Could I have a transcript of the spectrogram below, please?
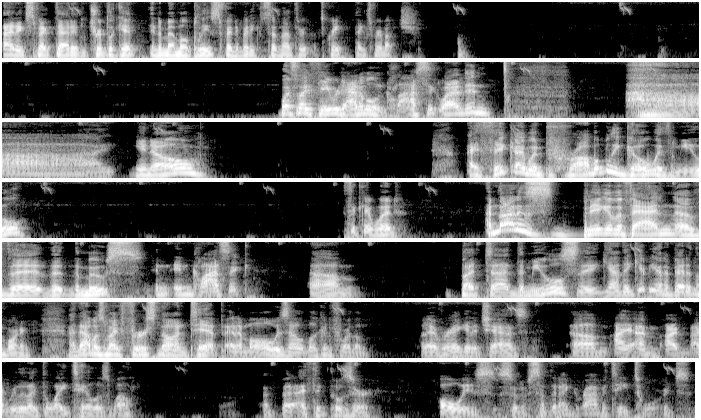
I'd expect that in triplicate in a memo, please. If anybody can send that through, that's great. Thanks very much. What's my favorite animal in Classic, Landon? Ah, you know, I think I would probably go with Mule. I think I would. I'm not as big of a fan of the the, the moose in, in classic, um, but uh, the mules, they, yeah, they get me out of bed in the morning, and that was my first non-tip, and I'm always out looking for them whenever I get a chance. Um, I, I I I really like the whitetail as well, but I think those are always sort of something I gravitate towards.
